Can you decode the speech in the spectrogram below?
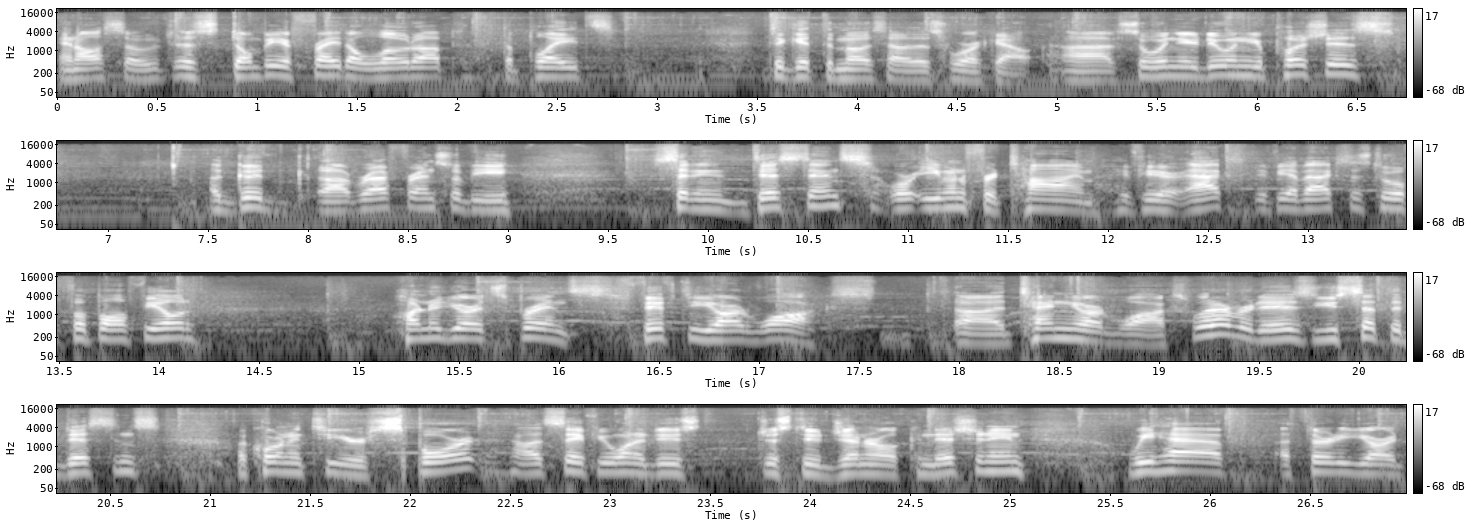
and also just don't be afraid to load up the plates to get the most out of this workout. Uh, so when you're doing your pushes, a good uh, reference would be setting distance or even for time. If, you're if you have access to a football field, 100 yard sprints, 50 yard walks, uh, 10 yard walks, whatever it is, you set the distance according to your sport. Now, let's say if you want to do just do general conditioning, we have a 30 yard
